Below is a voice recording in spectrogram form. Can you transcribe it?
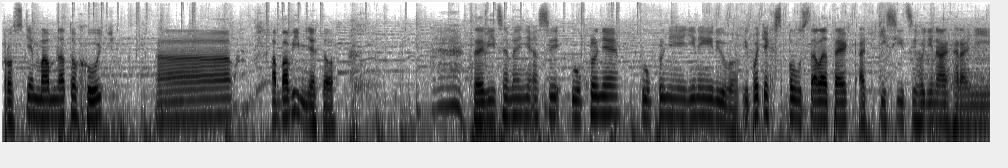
prostě mám na to chuť a, a baví mě to. to je víceméně asi úplně, úplně jediný důvod. I po těch spousta letech a tisíci hodinách hraní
